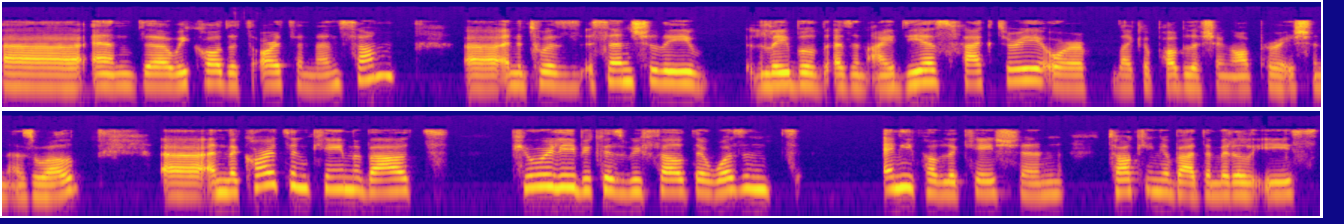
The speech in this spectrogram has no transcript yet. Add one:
Uh, and uh, we called it Art and Mensam. Uh, and it was essentially labeled as an ideas factory or like a publishing operation as well. Uh, and the carton came about purely because we felt there wasn't any publication talking about the Middle East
